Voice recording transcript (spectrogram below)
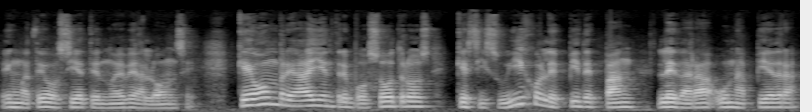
en Mateo 7, 9 al 11, ¿qué hombre hay entre vosotros que si su hijo le pide pan le dará una piedra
